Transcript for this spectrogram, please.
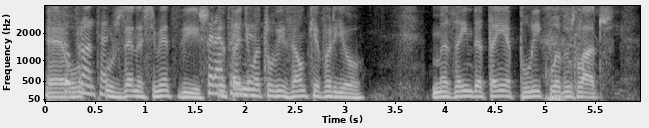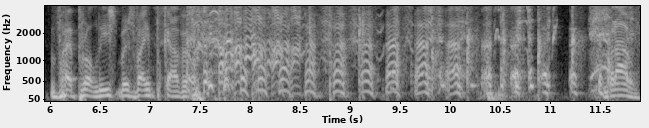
Eh, estou o- pronta. O, José Nascimento diz, Para eu aprender. tenho uma televisão que avariou, mas ainda tem a película dos lados. Vai para o lixo, mas vai impecável. Bravo.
